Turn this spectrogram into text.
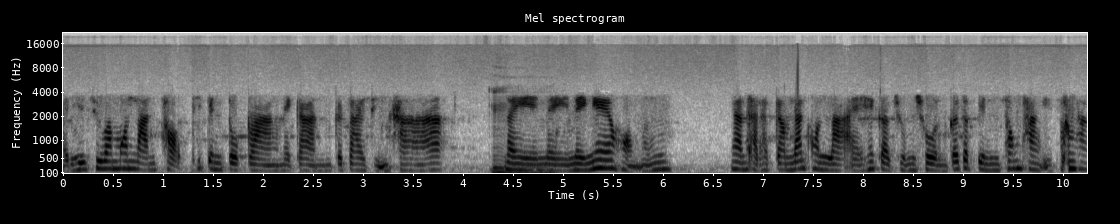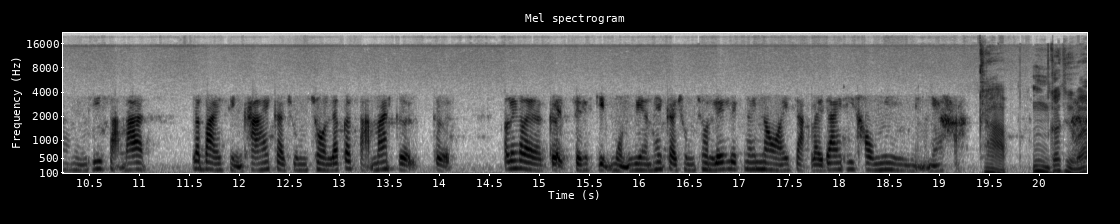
น์ที่ชื่อว่าม่อนร้านช็อปที่เป็นตัวกลางในการกระจายสินค้าอืม ในในในแง่ของงานหัตถกรรมด้านออนไลน์ให้กับชุมชน ก็จะเป็นช่องทางอีกช่องทางหนึ่งที่สามารถระบายสินค้าให้กับชุมชน แล้วก็สามารถเกิดเกิดเขาเรียกอะไรอะเกิดเศรษฐกิจหมุนเวียนให้กับชุมชนเล็กๆน้อยๆจากรายได้ที่เขามีอย่างเงี้ยค่ะ ครับ อืมก็ถือว่า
